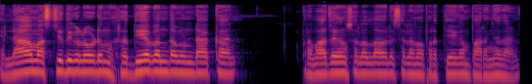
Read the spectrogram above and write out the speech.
എല്ലാ മസ്ജിദുകളോടും ഹൃദയബന്ധമുണ്ടാക്കാൻ പ്രവാചകൻ സല്ലാ അലൈഹി വസല്ലമ പ്രത്യേകം പറഞ്ഞതാണ്.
